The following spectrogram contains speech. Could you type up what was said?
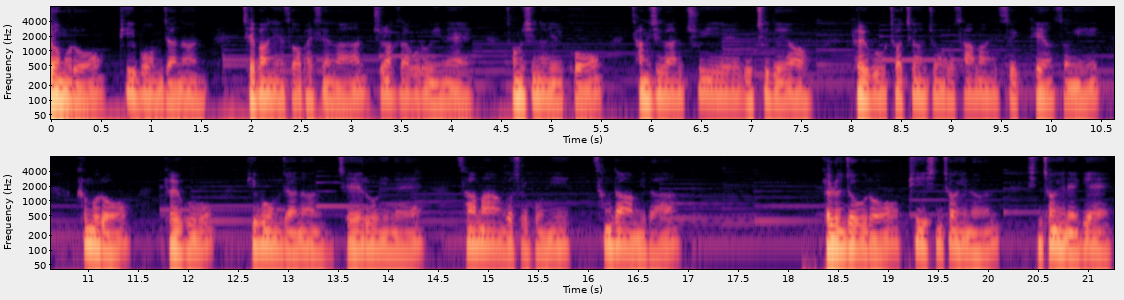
그러므로 피보험자는 제방에서 발생한 추락사고로 인해 정신을 잃고 장시간 추위에 노출되어 결국 저체온증으로 사망했을 개연성이 크므로 결국 피보험자는 재해로 인해 사망한 것으로 보니 상당합니다. 결론적으로 피신청인은 신청인에게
